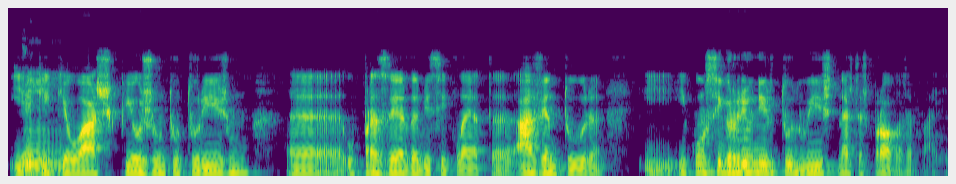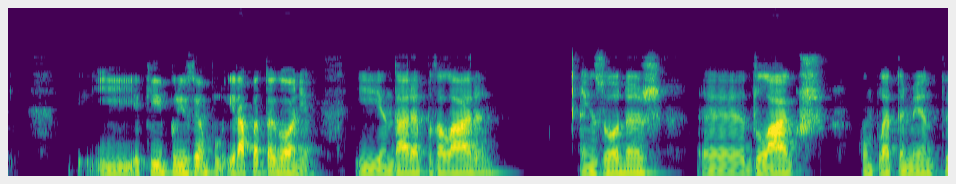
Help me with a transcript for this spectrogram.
E é aqui hum. que eu acho que eu junto o turismo, uh, o prazer da bicicleta, a aventura e, e consigo reunir tudo isto nestas provas. Epá, e aqui, por exemplo, ir à Patagónia e andar a pedalar em zonas uh, de lagos completamente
